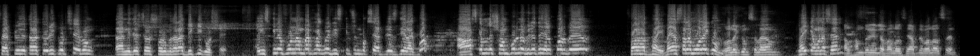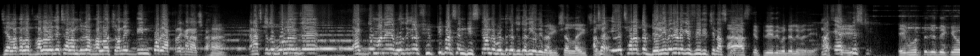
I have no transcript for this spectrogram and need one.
ফ্যাক্টরিতে তারা তৈরি করছে এবং তারা নিজস্ব শোরুমে তারা বিক্রি করছে। তো স্ক্রিনে ফোন নাম্বার থাকবে ডিসক্রিপশন বক্সে অ্যাড্রেস দিয়ে রাখব। আজকে আমাদের সম্পূর্ণ ভিডিওতে হেল্প করবে ফরহাদ ভাই। ভাই আসসালামু আলাইকুম। ওয়ালাইকুম সালাম। ভাই কেমন আছেন? আলহামদুলিল্লাহ ভালো আছি। আপনি ভালো আছেন? জি আল্লাহ তাআলা ভালো রেখেছে আলহামদুলিল্লাহ ভালো আছে। অনেক দিন পরে আপনার এখানে আসা। হ্যাঁ। কারণ আজকে তো বললেন যে একদম মানে বলতে গেলে ফিফটি পার্সেন্ট ডিসকাউন্টে বলতে গেলে জুতা দিয়ে দিবেন। ইনশাল্লাহ আচ্ছা ইনশাল্লাহ এছাড়া তো ডেলিভারিও নাকি ফ্রি দিচ্ছেন আজকে? হ্যাঁ, আজকে ফ্রি দিব ডেলিভারি মানে এক পিস এই মুহূর্তে যদি কেউ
